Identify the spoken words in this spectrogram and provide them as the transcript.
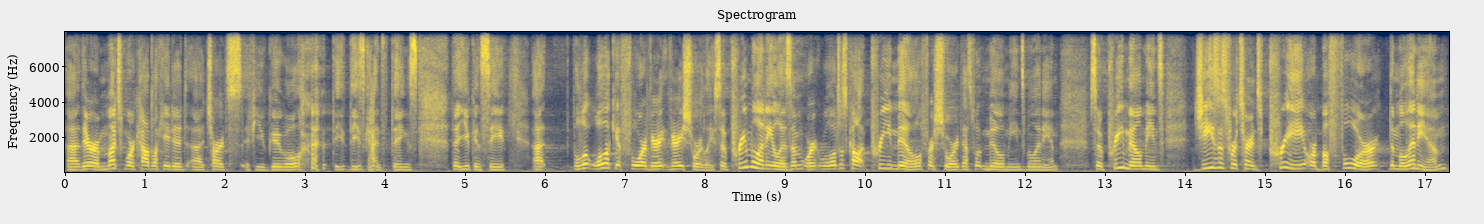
Uh, there are much more complicated uh, charts if you Google these, these, kinds of things that you can see. We'll look, we'll look, at four very, very shortly. So, premillennialism, or we'll just call it pre mill for short. That's what mill means, millennium. So, pre mill means Jesus returns pre or before the millennium,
